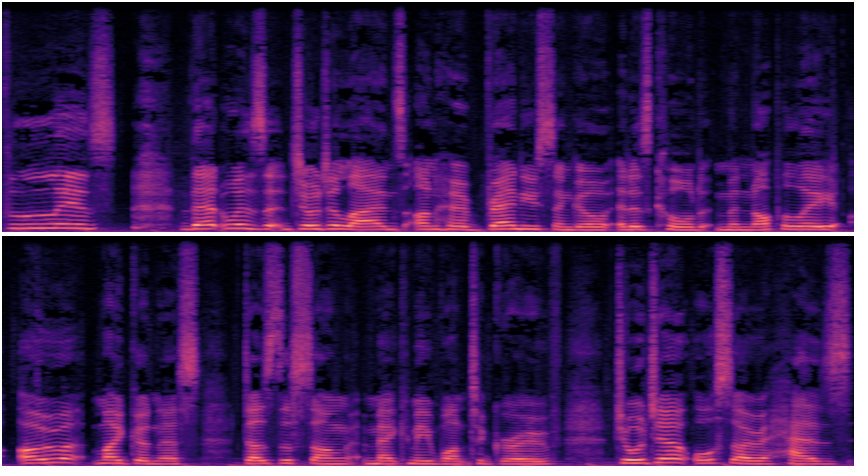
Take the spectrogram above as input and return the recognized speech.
bliss. That was Georgia Lines on her brand new single. It is called Monopoly. Oh my goodness, does this song make me want to groove? Georgia also has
